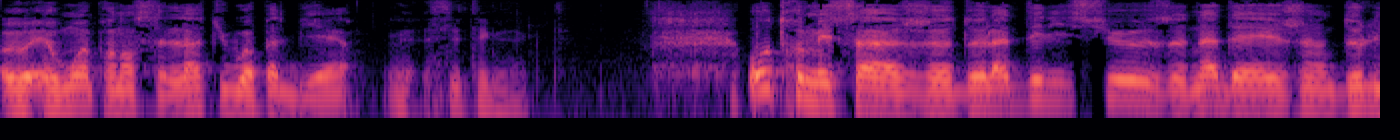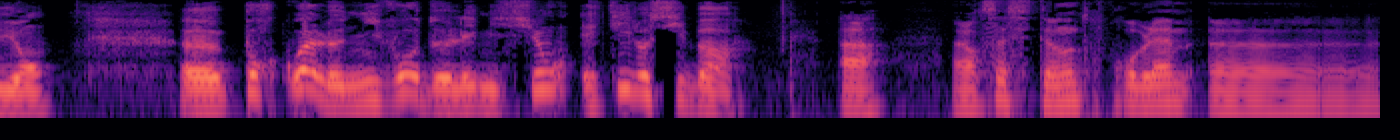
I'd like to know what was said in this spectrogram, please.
Euh, Et au moins pendant celle-là, tu bois pas de bière. C'est exact. Autre message de la délicieuse Nadège de Lyon. Euh, pourquoi le niveau de l'émission est-il aussi bas? Ah, alors ça c'est un autre problème. Euh,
